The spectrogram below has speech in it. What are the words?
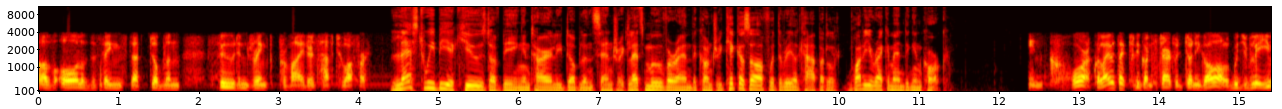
of all of the things that Dublin food and drink providers have to offer. Lest we be accused of being entirely Dublin centric, let's move around the country. Kick us off with the real capital. What are you recommending in Cork? Cork. Well, I was actually going to start with Donegal. Would you believe?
